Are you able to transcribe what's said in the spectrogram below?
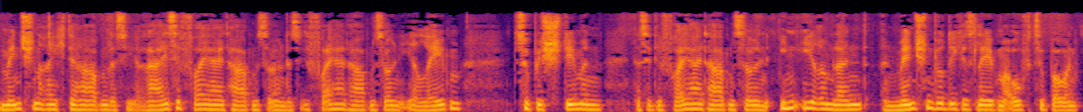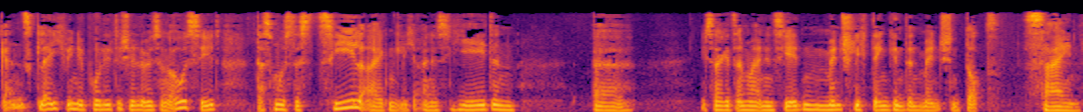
Menschenrechte haben, dass sie Reisefreiheit haben sollen, dass sie die Freiheit haben sollen, ihr Leben zu bestimmen, dass sie die Freiheit haben sollen, in ihrem Land ein menschenwürdiges Leben aufzubauen, ganz gleich wie eine politische Lösung aussieht. Das muss das Ziel eigentlich eines jeden, äh, ich sage jetzt einmal, eines jeden menschlich denkenden Menschen dort sein.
